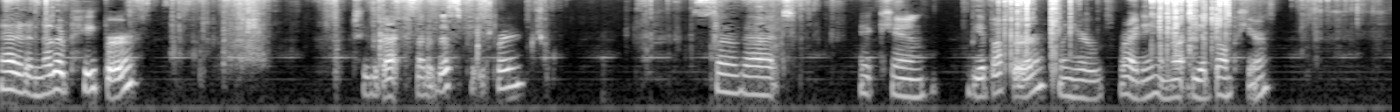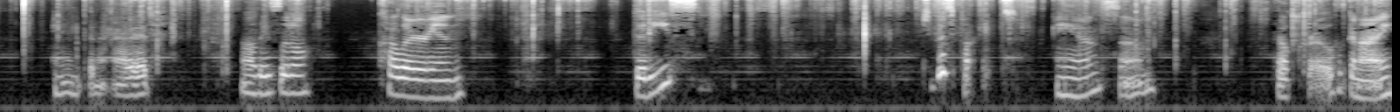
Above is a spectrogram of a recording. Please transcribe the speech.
I added another paper to the back side of this paper so that it can be a buffer when you're writing and not be a bump here. And I added all these little color in goodies to this pocket. And some Velcro, hook and eye,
